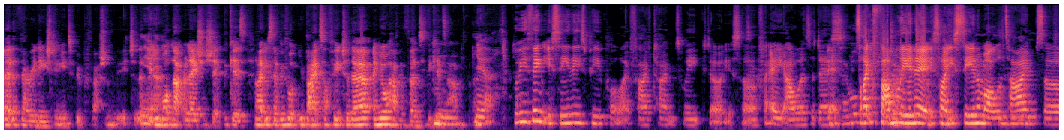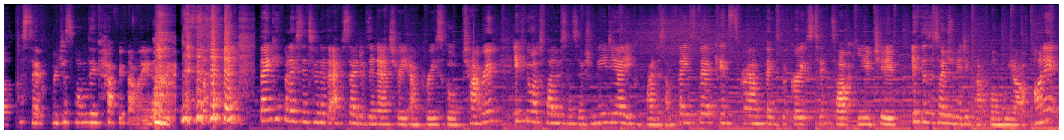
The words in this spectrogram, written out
at the very least, you need to be professional with each other. But you want that relationship because, like you said before, you bounce off each other and you're having fun, so the kids Mm. are fun. Yeah. well you think you see these people like five times a week, don't you? So for eight hours a day. It's It's, like family in it. It's like you're seeing them all the Mhm. time. So That's it. We're just one big happy family. Thank you for listening to another episode of the Nursery and Preschool Chat Room. If you want to follow us on social media, you can find us on Facebook, Instagram, Facebook groups, TikTok, YouTube. If there's a social media platform, we are on it.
